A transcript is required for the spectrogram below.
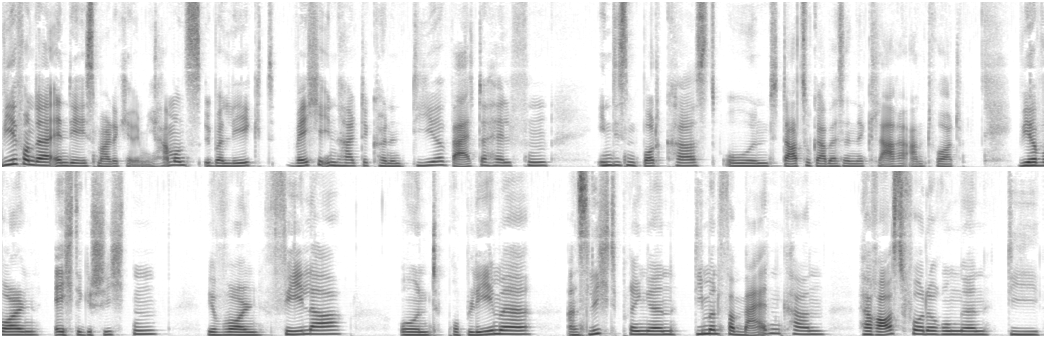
Wir von der NDA Smart Academy haben uns überlegt, welche Inhalte können dir weiterhelfen in diesem Podcast und dazu gab es eine klare Antwort. Wir wollen echte Geschichten, wir wollen Fehler und Probleme ans Licht bringen, die man vermeiden kann, Herausforderungen, die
